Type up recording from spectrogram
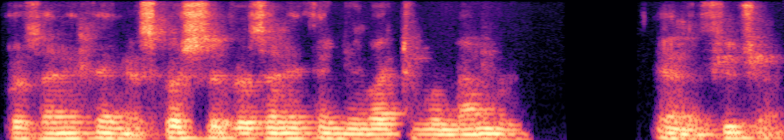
If there's anything, especially if there's anything you'd like to remember in the future.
